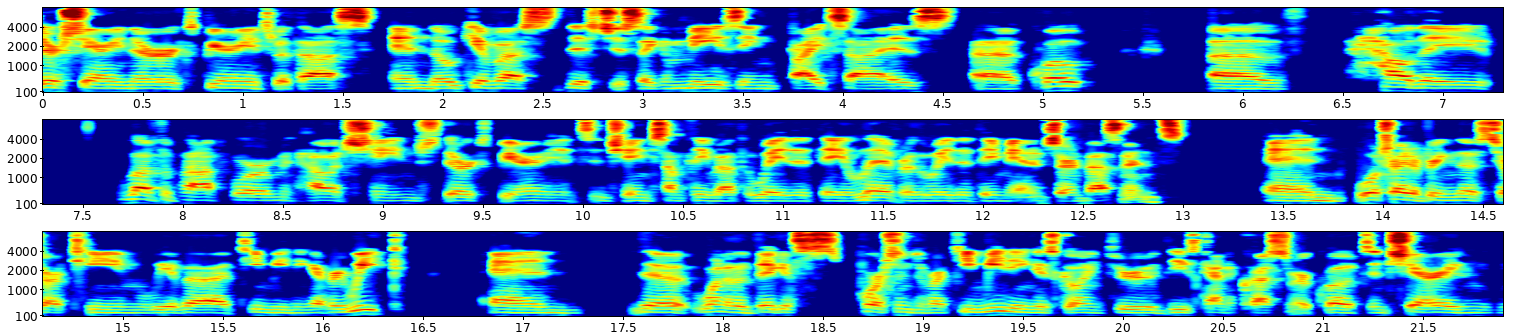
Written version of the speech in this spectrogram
they're sharing their experience with us and they'll give us this just like amazing bite-sized uh, quote of how they love the platform and how it's changed their experience and changed something about the way that they live or the way that they manage their investments and we'll try to bring those to our team we have a team meeting every week and the one of the biggest portions of our team meeting is going through these kind of customer quotes and sharing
